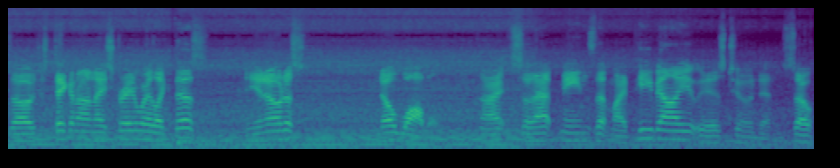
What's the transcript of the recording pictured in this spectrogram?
So just take it on a nice straightaway like this, and you notice no wobble. Alright, so that means that my p-value is tuned in. So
